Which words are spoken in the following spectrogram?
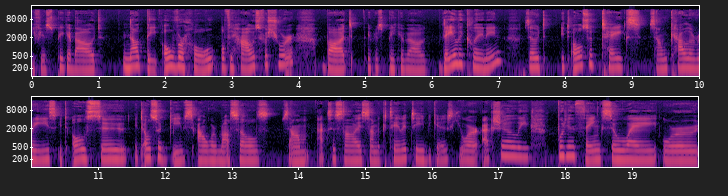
If you speak about not the overhaul of the house for sure, but if we speak about daily cleaning, so it, it also takes some calories. It also it also gives our muscles some exercise, some activity because you're actually putting things away or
